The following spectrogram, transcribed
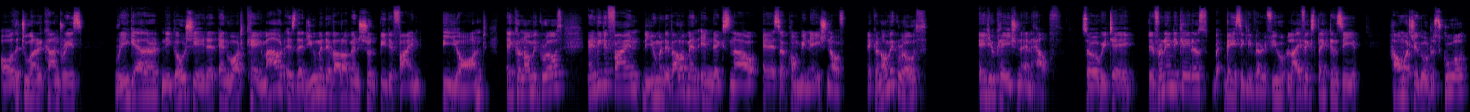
all the 200 countries regathered, negotiated, and what came out is that human development should be defined beyond economic growth. And we define the Human Development Index now as a combination of economic growth, education, and health. So we take different indicators, basically very few life expectancy, how much you go to school,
